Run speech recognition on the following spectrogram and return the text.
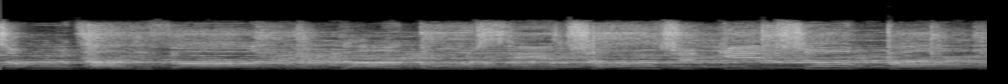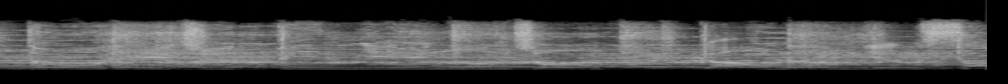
中昙花，那故事仓出结束，不到戏绝便已安葬，教两人。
